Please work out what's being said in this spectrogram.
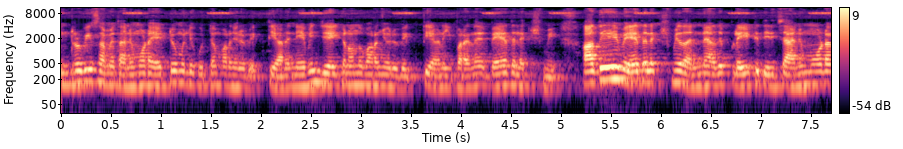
ഇന്റർവ്യൂ സമയത്ത് അനുമോടെ ഏറ്റവും വലിയ കുറ്റം പറഞ്ഞൊരു വ്യക്തിയാണ് നെവിൻ ജയിക്കണമെന്ന് ഒരു വ്യക്തിയാണ് ഈ പറയുന്ന വേദലക്ഷ്മി. അതേ വേദലക്ഷ്മി തന്നെ അത് പ്ലേറ്റ് തിരിച്ച് അനുമോടെ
